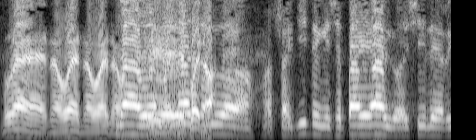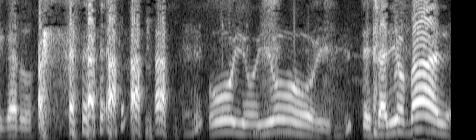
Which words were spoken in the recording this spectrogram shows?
Bueno, bueno, bueno. No, bueno, eh, bueno. saludo a Franquito que se pague algo, decirle Ricardo. uy, uy, uy, te salió mal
